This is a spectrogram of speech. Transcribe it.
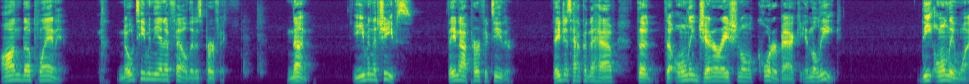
on the planet no team in the NFL that is perfect. None. Even the Chiefs. They not perfect either. They just happen to have the the only generational quarterback in the league. The only one.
